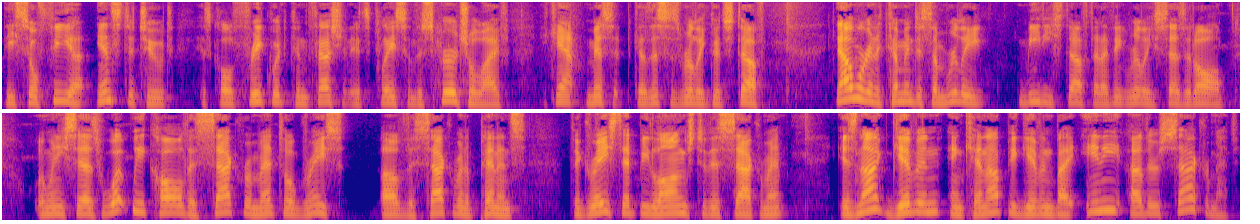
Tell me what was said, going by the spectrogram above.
the Sophia Institute is called Frequent Confession. Its place in the spiritual life. You can't miss it because this is really good stuff. Now we're going to come into some really meaty stuff that I think really says it all. When he says, What we call the sacramental grace of the sacrament of penance, the grace that belongs to this sacrament, is not given and cannot be given by any other sacrament,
